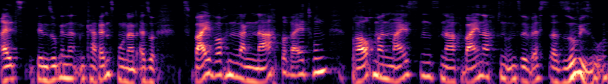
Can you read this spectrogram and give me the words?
als den sogenannten Karenzmonat. Also zwei Wochen lang Nachbereitung braucht man meistens nach Weihnachten und Silvester sowieso.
